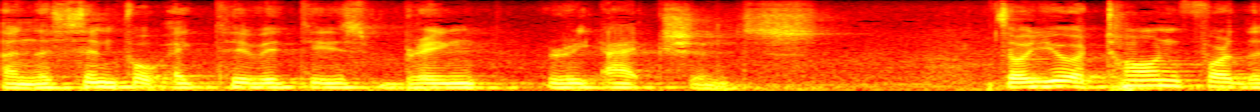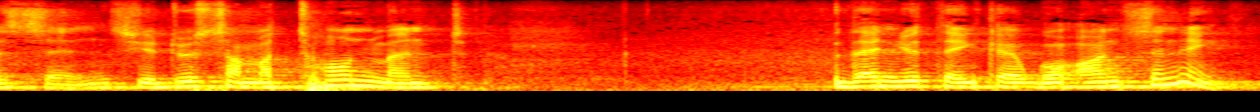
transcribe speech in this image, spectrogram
and the sinful activities bring reactions. So you atone for the sins, you do some atonement, then you think, I'll go on sinning.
